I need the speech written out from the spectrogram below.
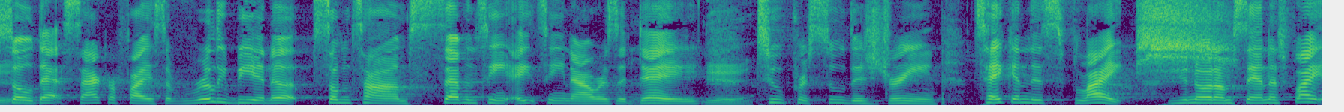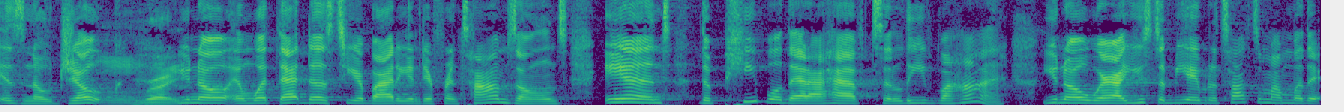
So that sacrifice of really being up sometimes 17, 18 hours a day Yeah. to pursue this dream, taking this flight, you know what I'm saying? This flight is no joke. Mm. Right. You know, and what that does to your body in different time zones and the people that I have to leave behind. You know, where I used to be able to talk to my mother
